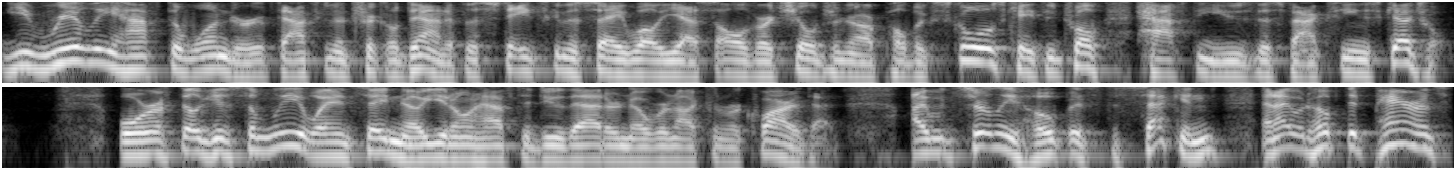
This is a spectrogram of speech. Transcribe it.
you really have to wonder if that's going to trickle down. If the state's going to say, well, yes, all of our children in our public schools, K through 12, have to use this vaccine schedule. Or if they'll give some leeway and say, no, you don't have to do that, or no, we're not going to require that. I would certainly hope it's the second. And I would hope that parents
